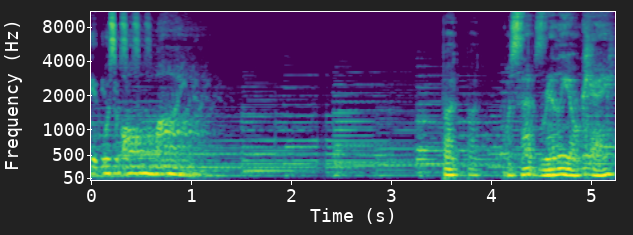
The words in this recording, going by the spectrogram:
It was all mine. But, but was that really okay?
